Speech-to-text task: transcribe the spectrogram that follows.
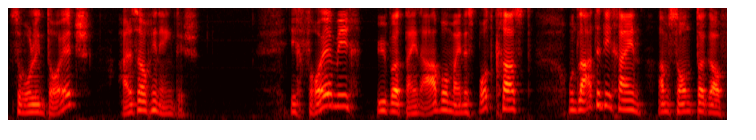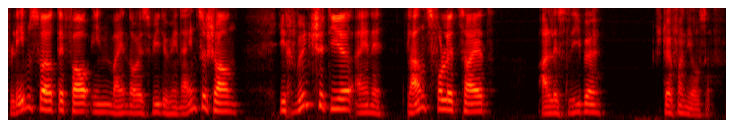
sowohl in Deutsch als auch in Englisch. Ich freue mich über dein Abo meines Podcasts und lade dich ein, am Sonntag auf Lebenswert TV in mein neues Video hineinzuschauen. Ich wünsche dir eine glanzvolle Zeit. Alles Liebe, Stefan Josef.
